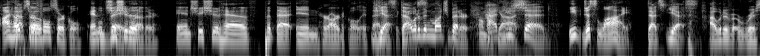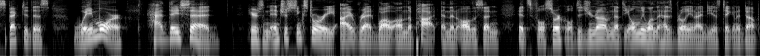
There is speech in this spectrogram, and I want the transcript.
I hope That's so. full circle. And well, she should have rather. And she should have put that in her article if that is yes, that would have been much better. Oh my Had you said just lie. That's yes. I would have respected this way more had they said, "Here's an interesting story I read while on the pot," and then all of a sudden it's full circle. Did you know I'm not the only one that has brilliant ideas taking a dump?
